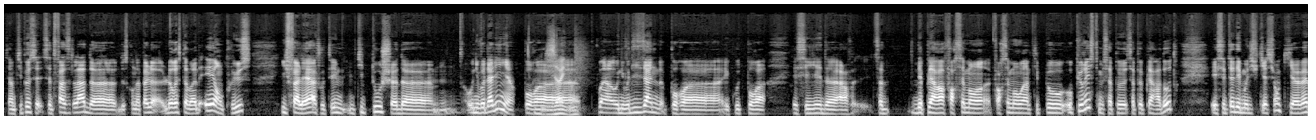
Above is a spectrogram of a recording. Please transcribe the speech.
C'est un petit peu cette phase-là de, ce qu'on appelle le resto mode. Et en plus, il fallait ajouter une, petite touche de, au niveau de la ligne pour au niveau design pour euh, écoute pour euh, essayer de alors ça déplaira forcément forcément un petit peu aux, puristes mais ça peut ça peut plaire à d'autres. Et c'était des modifications qui avaient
